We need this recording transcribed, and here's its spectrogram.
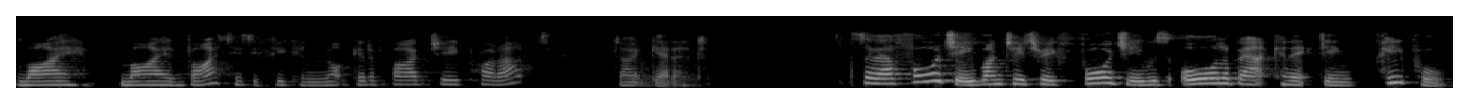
my my advice is if you cannot get a 5G product, don't get it. So our 4G, 1, 2, 3, 4G was all about connecting people,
